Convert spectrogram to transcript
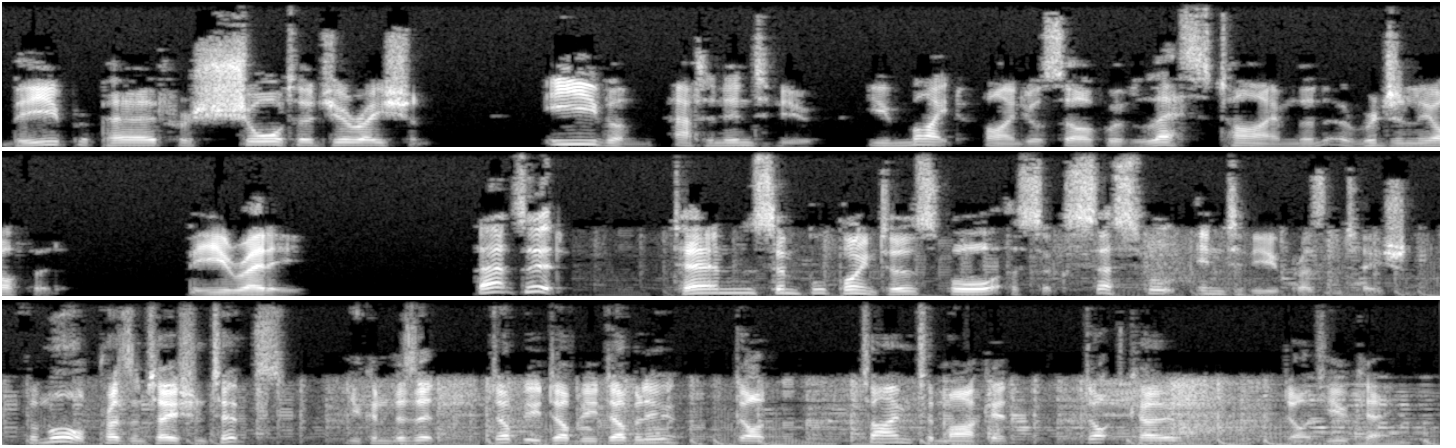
be prepared for a shorter duration. Even at an interview, you might find yourself with less time than originally offered. Be ready. That's it. 10 simple pointers for a successful interview presentation. For more presentation tips, you can visit www.timetomarket.co.uk.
